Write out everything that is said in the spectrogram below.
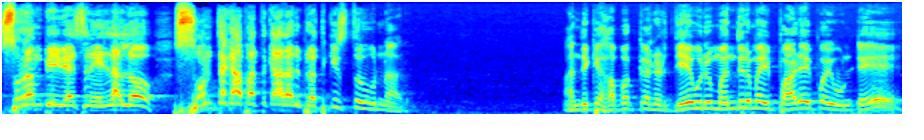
సురంబి వేసిన ఇళ్ళల్లో సొంతగా బతకాలని బ్రతికిస్తూ ఉన్నారు. అందుకే హబక్ అన్నాడు దేవుని మందిరమై పాడైపోయి ఉంటే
